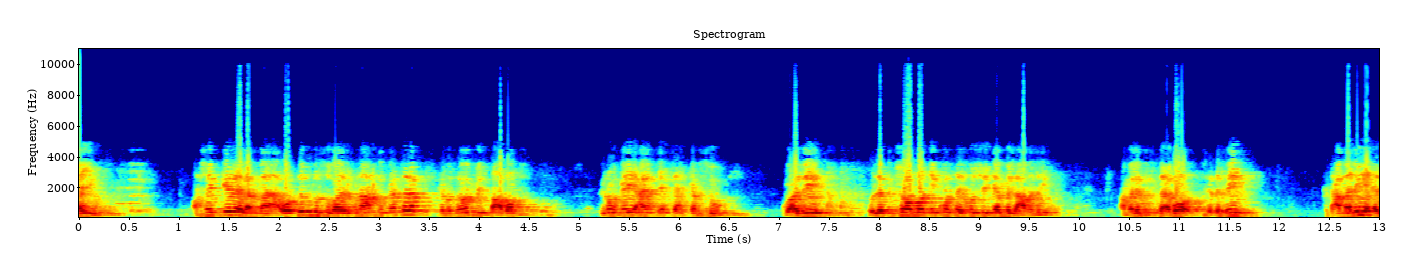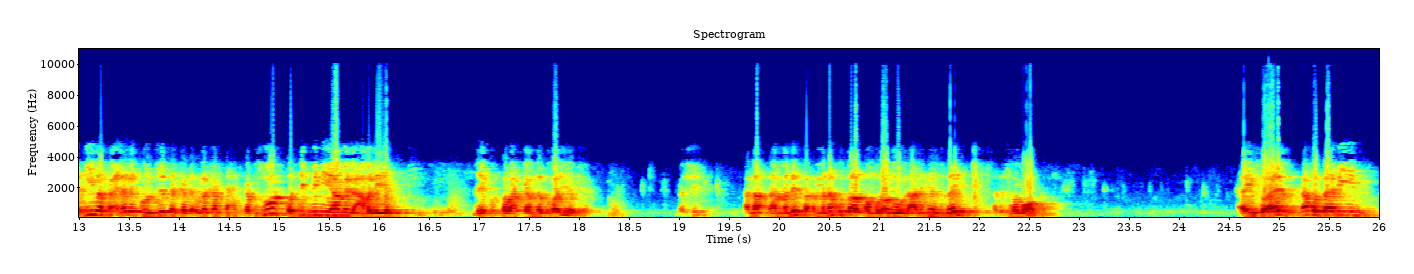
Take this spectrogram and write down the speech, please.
أيوه. عشان كده لما طفل صغير يكون عنده cataract كانوا زمان بيستعبطوا يروح جاي عايز يفتح كبسول. وبعدين يقول لك إن شاء الله ال aqueous هيخش يكمل العملية. عملية استعباط. كده فين؟ كانت عملية قديمة في علاج ال congenital كده. يقول لك أفتح الكبسول وأسيب مين يعمل العملية؟ ليه؟ طبعا الكلام ده اتغير يعني. ماشي؟ أنا لما نفهم لما ناخد بقى الأمراض ونعالجها إزاي؟ هتفهموا أكتر. أي سؤال؟ ناخد بقى مين؟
